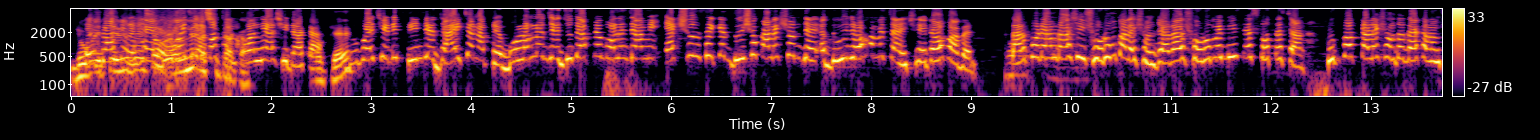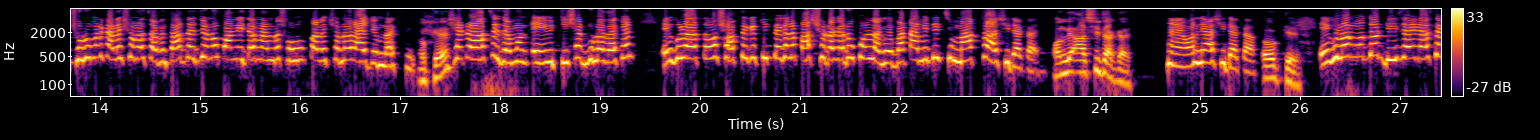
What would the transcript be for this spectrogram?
দুবাই ব্রাকেট, হ্যাঁ, অনলি দুবাই আশি চেরি টাকা। কাপড় 80 টাকা। দুবাই চেরি প্রিন্টে যাই চান আপনি বললাম না যে যদি আপনি বলেন যে আমি একশো থেকে দুইশো কালেকশন দুই রকমের চাই সেটাও পাবেন। তারপরে আমরা আসি শোরুম কালেকশন যারা শোরুমে বিজনেস করতে চান ফুটপাথ কালেকশন তো দেখালাম শোরুমের কালেকশনও চাবেন তাদের জন্য পানি দামে আমরা শোরুম কালেকশনের আইটেম রাখছি। সেটাও আছে যেমন এই টি শার্টগুলো দেখেন এগুলো তো সব থেকে কিনতে গেলে পাঁচশো টাকার উপর লাগবে বাট আমি দিচ্ছি মাত্র আশি টাকায়। অনলি আশি টাকায়। হ্যাঁ অনলি আশি টাকা ওকে এগুলোর মধ্যে ডিজাইন আছে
